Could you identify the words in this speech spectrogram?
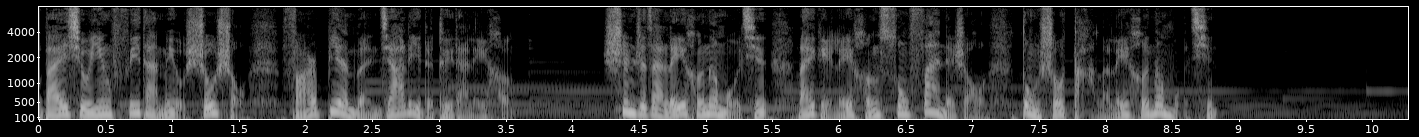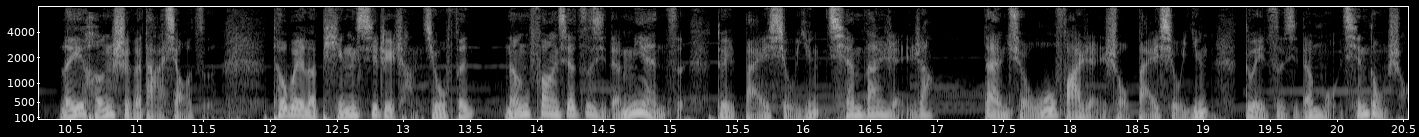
白秀英非但没有收手，反而变本加厉地对待雷恒，甚至在雷恒的母亲来给雷恒送饭的时候，动手打了雷恒的母亲。雷恒是个大孝子，他为了平息这场纠纷，能放下自己的面子对白秀英千般忍让，但却无法忍受白秀英对自己的母亲动手。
